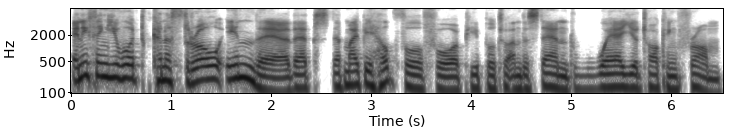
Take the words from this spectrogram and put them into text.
Anything you would kind of throw in there that that might be helpful for people to understand where you're talking from?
